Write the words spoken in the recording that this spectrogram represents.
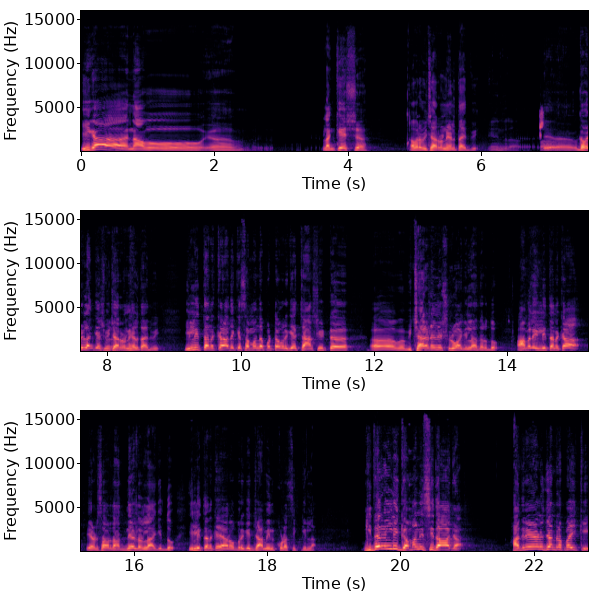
ಈಗ ನಾವು ಲಂಕೇಶ್ ಅವರ ವಿಚಾರವನ್ನು ಹೇಳ್ತಾ ಇದ್ವಿ. ಗೌರಿ ಲಂಕೇಶ್ ವಿಚಾರವನ್ನು ಹೇಳ್ತಾ ಇದ್ವಿ. ಇಲ್ಲಿ ತನಕ ಅದಕ್ಕೆ ಸಂಬಂಧಪಟ್ಟವರಿಗೆ ಚಾರ್ಜ್ ಶೀಟ್ ವಿಚಾರಣೆನೇ ಶುರುವಾಗಿಲ್ಲ ಅದರದ್ದು. ಆಮೇಲೆ ಇಲ್ಲಿ ತನಕ ಎರಡು ಸಾವಿರದ ಹದಿನೇಳರಲ್ಲಿ ಆಗಿದ್ದು ಇಲ್ಲಿ ತನಕ ಯಾರೊಬ್ಬರಿಗೆ ಜಾಮೀನು ಕೂಡ ಸಿಕ್ಕಿಲ್ಲ. ಇದರಲ್ಲಿ ಗಮನಿಸಿದಾಗ ಹದಿನೇಳು ಜನರ ಪೈಕಿ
